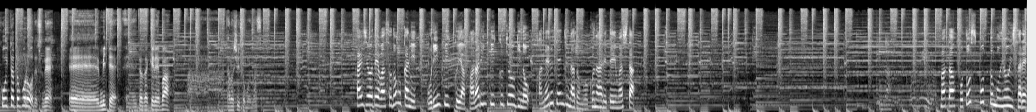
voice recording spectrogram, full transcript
こういったところをですね、えー、見ていただければ楽しいと思います。会場ではその他にオリンピックやパラリンピック競技のパネル展示なども行われていました。またフォトスポットも用意され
